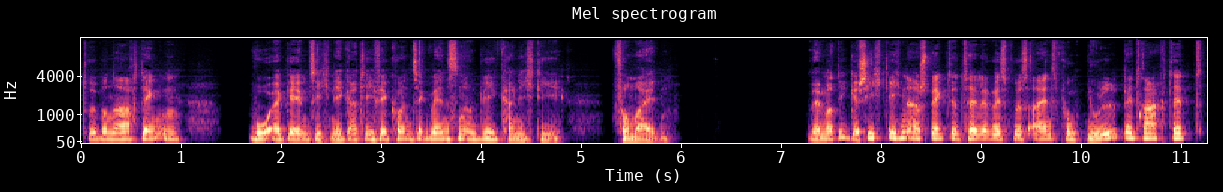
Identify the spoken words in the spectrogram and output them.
darüber nachdenken, wo ergeben sich negative Konsequenzen und wie kann ich die vermeiden. Wenn man die geschichtlichen Aspekte Taylorismus 1.0 betrachtet,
